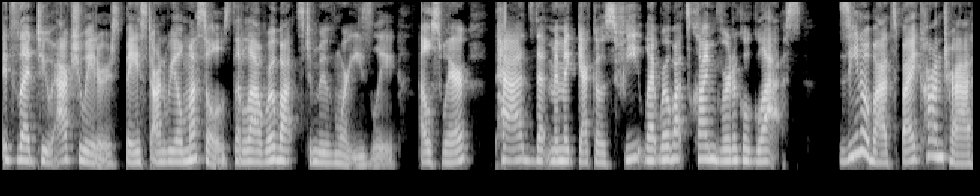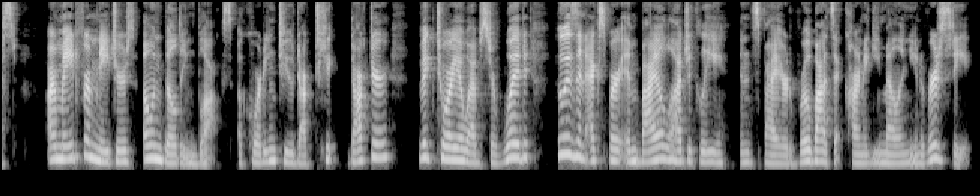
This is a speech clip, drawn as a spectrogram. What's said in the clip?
It's led to actuators based on real muscles that allow robots to move more easily. Elsewhere, pads that mimic geckos' feet let robots climb vertical glass. Xenobots, by contrast, are made from nature's own building blocks, according to Dr. Dr. Victoria Webster Wood, who is an expert in biologically inspired robots at Carnegie Mellon University.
